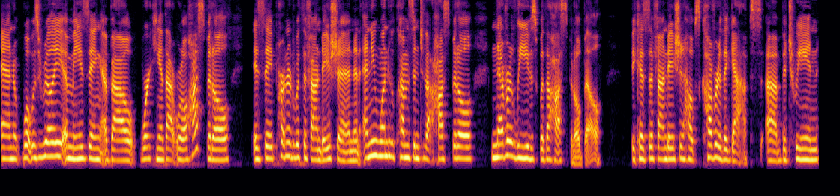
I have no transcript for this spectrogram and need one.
And what was really amazing about working at that rural hospital is they partnered with the foundation and anyone who comes into that hospital never leaves with a hospital bill because the foundation helps cover the gaps uh, between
